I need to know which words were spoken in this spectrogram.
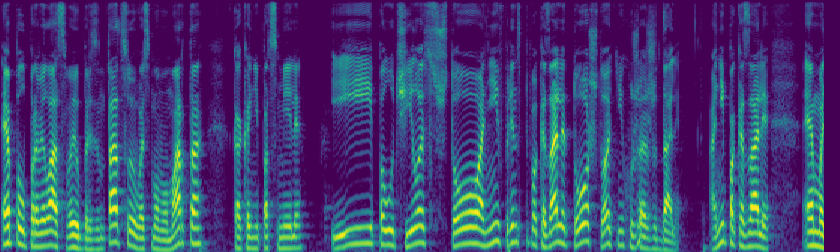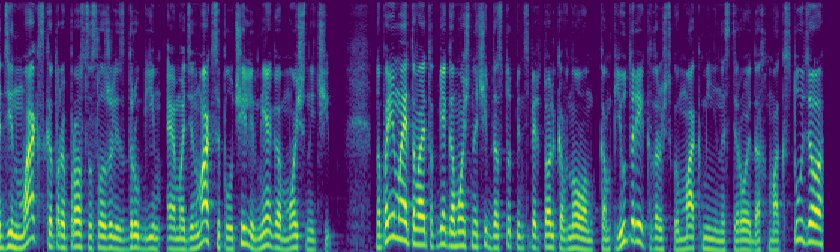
Apple провела свою презентацию 8 марта, как они посмели. И получилось, что они, в принципе, показали то, что от них уже ожидали. Они показали M1 Max, который просто сложили с другим M1 Max и получили мега мощный чип. Но помимо этого, этот мега мощный чип доступен теперь только в новом компьютере, который такой Mac Mini на стероидах Mac Studio.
